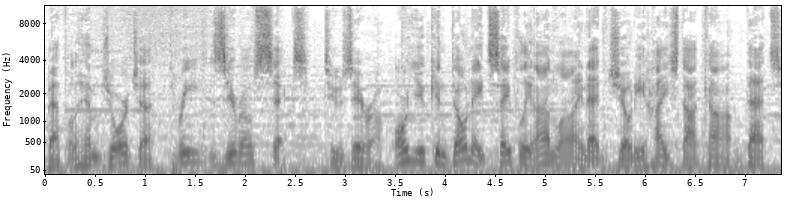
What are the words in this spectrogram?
Bethlehem. Bethlehem, Georgia 30620. Or you can donate safely online at jodyhice.com. That's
